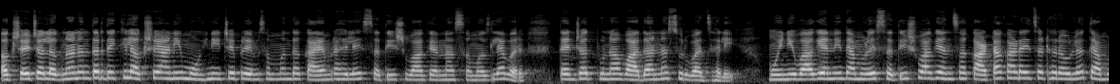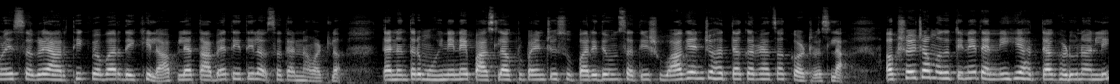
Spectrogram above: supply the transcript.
अक्षयच्या लग्नानंतर देखील अक्षय आणि मोहिनीचे प्रेमसंबंध कायम राहिले. सतीश वाघ यांना समजल्यावर त्यांच्यात पुन्हा वादांना सुरुवात झाली. मोहिनी वाघ यांनी त्यामुळे सतीश वाघ यांचा काटा काढायचं ठरवलं. त्यामुळे सगळे आर्थिक व्यवहार देखील आपल्या ताब्यात येतील असं त्यांना वाटलं. त्यानंतर मोहिनीने पाच लाख रुपयांची सुपारी देऊन सतीश वाघ यांची हत्या करण्याचा कट रचला. अक्षयच्या मदत मदतीने त्यांनी ही हत्या घडून आणली.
